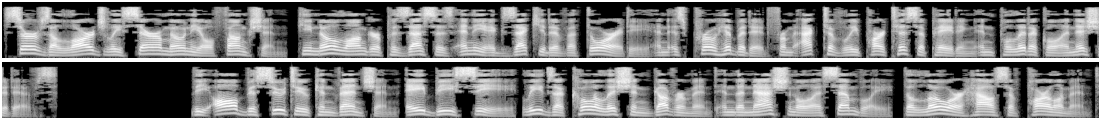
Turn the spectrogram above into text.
serves a largely ceremonial function, he no longer possesses any executive authority and is prohibited from actively participating in political initiatives. The All Basotho Convention ABC leads a coalition government in the National Assembly, the lower house of parliament.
